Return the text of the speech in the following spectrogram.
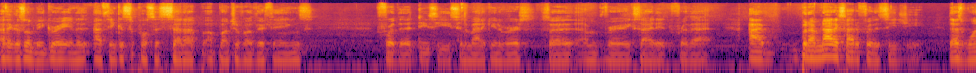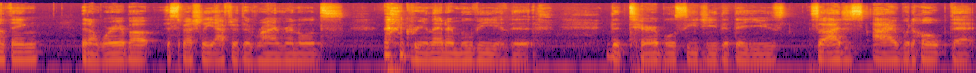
I think it's going to be great, and I think it's supposed to set up a bunch of other things for the DC cinematic universe. So I'm very excited for that. I but I'm not excited for the CG. That's one thing that I'm worried about, especially after the Ryan Reynolds Green Lantern movie and the the terrible CG that they used. So I just I would hope that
